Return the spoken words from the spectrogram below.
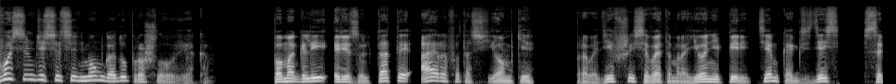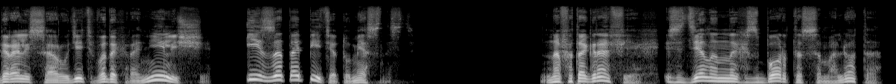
87 году прошлого века. Помогли результаты аэрофотосъемки, проводившейся в этом районе перед тем, как здесь собирались соорудить водохранилище и затопить эту местность. На фотографиях, сделанных с борта самолета,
